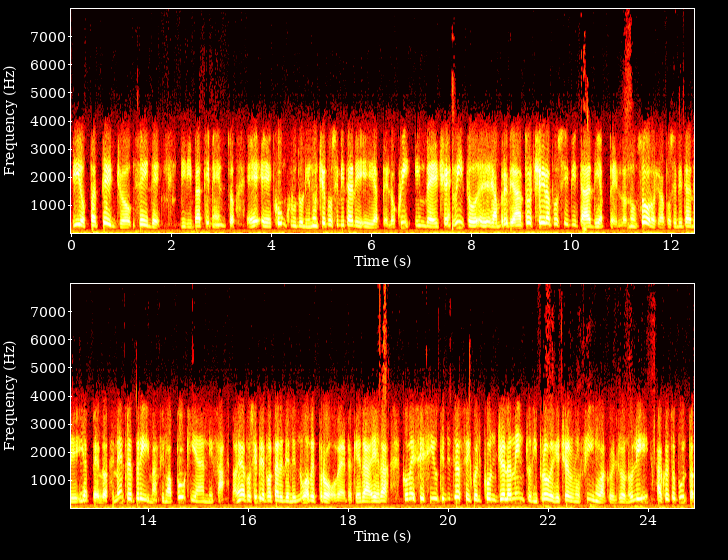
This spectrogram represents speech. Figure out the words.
Io patteggio sede di dibattimento e, e, concludo lì, non c'è possibilità di appello. Qui invece, rito eh, abbreviato, c'è la possibilità di appello, non solo c'è la possibilità di appello, mentre prima, fino a pochi anni fa, non era possibile portare delle nuove prove, perché era, era come se si utilizzasse quel congelamento di prove che c'erano fino a quel giorno lì, a questo punto,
